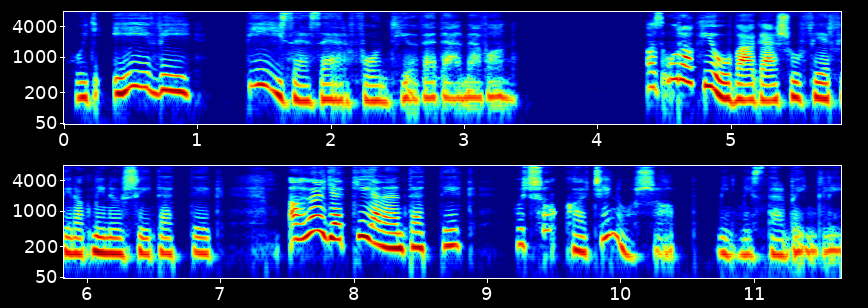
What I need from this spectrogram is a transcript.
hogy évi tízezer font jövedelme van. Az urak jóvágású férfinak minősítették. A hölgyek kijelentették, hogy sokkal csinosabb, mint Mr. Bingley.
